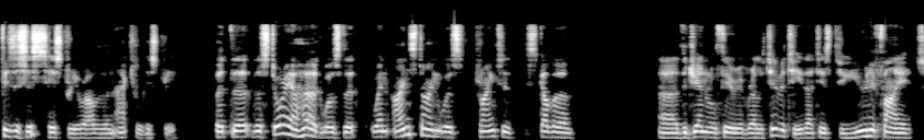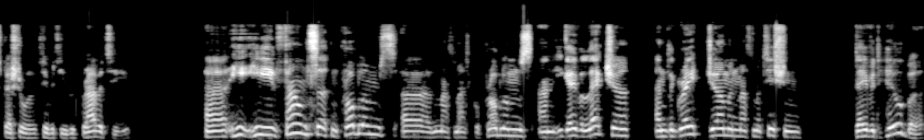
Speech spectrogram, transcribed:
physicists' history rather than actual history. But the, the story I heard was that when Einstein was trying to discover uh, the general theory of relativity, that is to unify special relativity with gravity, uh, he, he found certain problems, uh, mathematical problems, and he gave a lecture, and the great German mathematician David Hilbert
